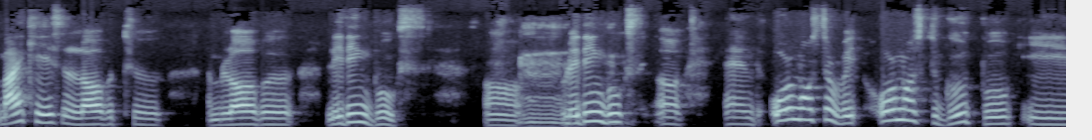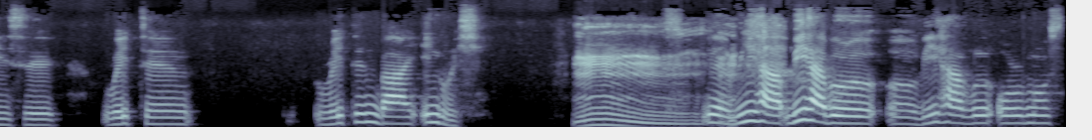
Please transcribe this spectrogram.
my kids love to love uh, reading books. Uh, Mm, reading books uh, and almost a re- almost a good book is uh, written written by English. mm, Yeah, we have we have uh, uh, we have uh, almost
